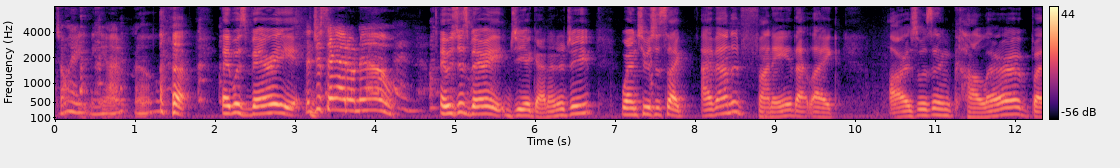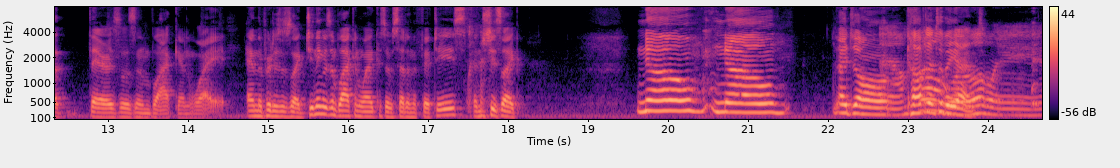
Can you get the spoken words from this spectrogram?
don't hate me. I don't know. it was very Then just say I don't know. I know. it was just very Gia Gunn energy when she was just like, I found it funny that like ours was in color, but theirs was in black and white. And the producer's like, Do you think it was in black and white because it was set in the 50s? And she's like, No, no, I don't. I'm Confident to the end. Oh, lonely.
